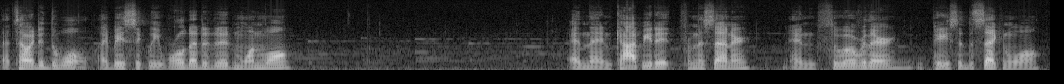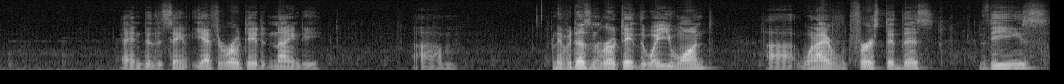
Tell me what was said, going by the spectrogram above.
that's how I did the wall. I basically world edited in one wall. And then copied it from the center and flew over there, pasted the second wall. and did the same. You have to rotate it 90. Um, and if it doesn't rotate the way you want, uh, when I first did this, these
